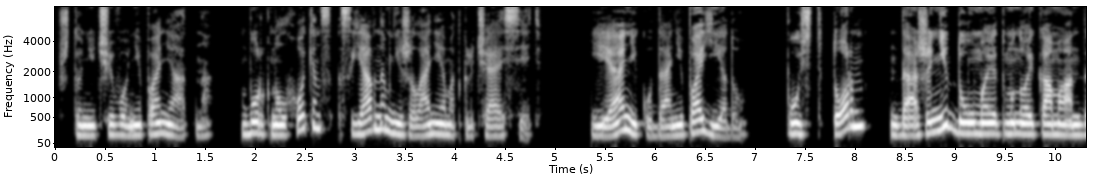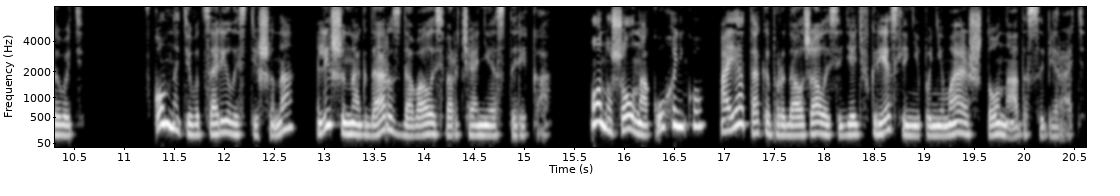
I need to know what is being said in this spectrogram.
что ничего не понятно», — буркнул Хокинс с явным нежеланием отключая сеть. «Я никуда не поеду. Пусть Торн даже не думает мной командовать комнате воцарилась тишина, лишь иногда раздавалось ворчание старика. Он ушел на кухоньку, а я так и продолжала сидеть в кресле, не понимая, что надо собирать.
